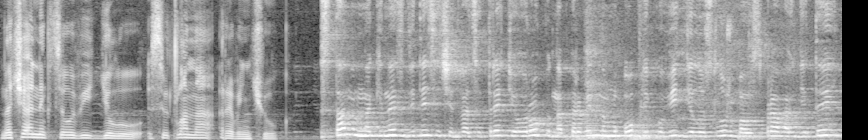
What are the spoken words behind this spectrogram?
Начальник цього відділу Світлана Ревенчук. Станом на кінець 2023 року на первинному обліку відділу служба у справах дітей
